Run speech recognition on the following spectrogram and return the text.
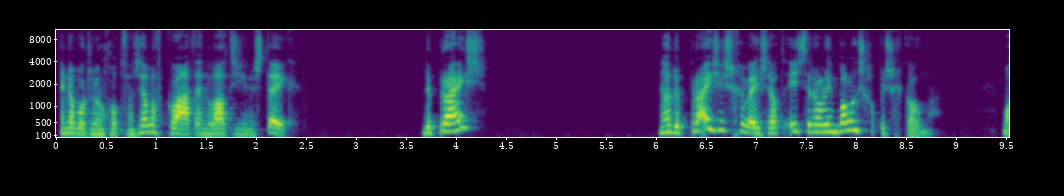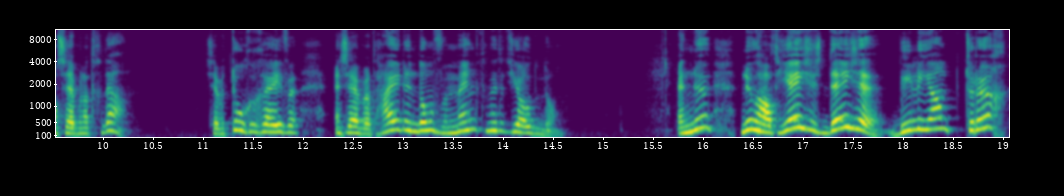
en dan wordt hun God vanzelf kwaad en laat hij ze in de steek. De prijs? Nou, de prijs is geweest dat Israël in ballingschap is gekomen. Want ze hebben het gedaan. Ze hebben toegegeven en ze hebben het heidendom vermengd met het jodendom. En nu, nu haalt Jezus deze Biliam terug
